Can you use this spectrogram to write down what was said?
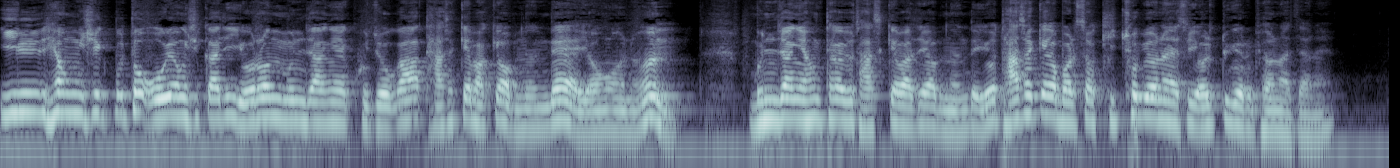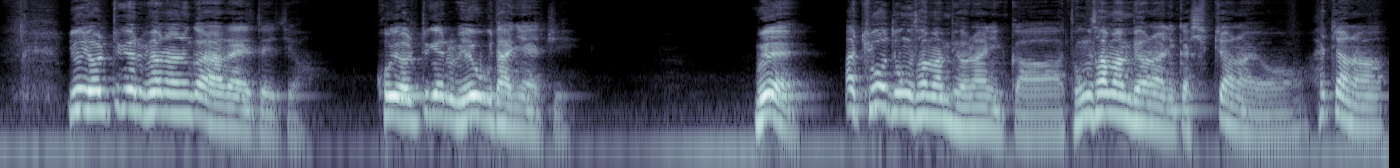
1형식부터 5형식까지 이런 문장의 구조가 5개밖에 없는데, 영어는 문장의 형태가 요 5개밖에 없는데, 요 5개가 벌써 기초 변화에서 12개로 변하잖아요. 요 12개로 변하는 걸 알아야 되죠. 그 12개를 외우고 다녀야지. 왜? 아, 주어 동사만 변하니까. 동사만 변하니까 쉽잖아요. 했잖아.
